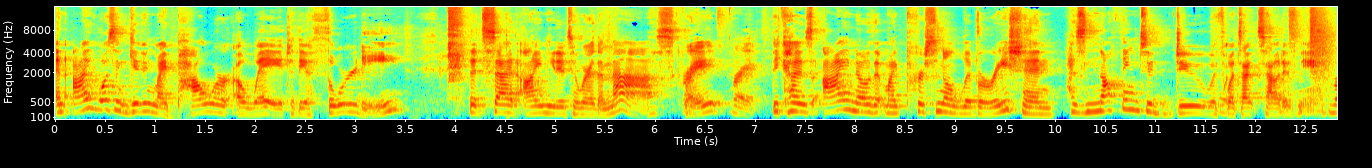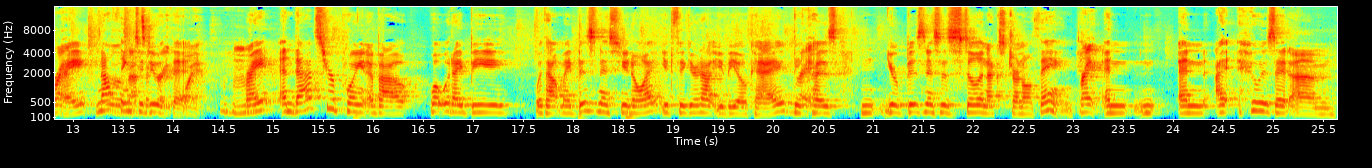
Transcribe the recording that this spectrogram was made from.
And I wasn't giving my power away to the authority that said I needed to wear the mask, right? Right, right. Because I know that my personal liberation has nothing to do with what's outside of me, Right. right? Nothing that's to do with it. Mm-hmm. right? And that's your point about what would I be without my business? You know what? You'd figure it out. You'd be okay because n- your business is still an external thing, Right. And and I, who is it? Um,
